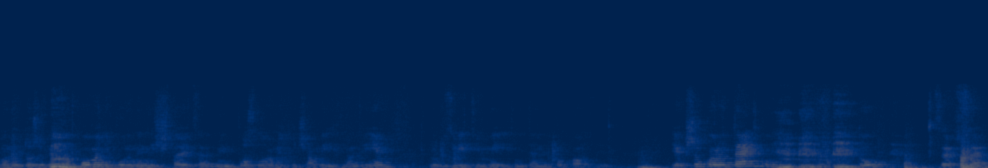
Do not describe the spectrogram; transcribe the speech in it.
вони теж не враховані, бо вони не вважаються адмінпослугами, хоча ми їх надаємо, але в звіті ми їх ніде не показуємо. Якщо коротенько, то це все.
